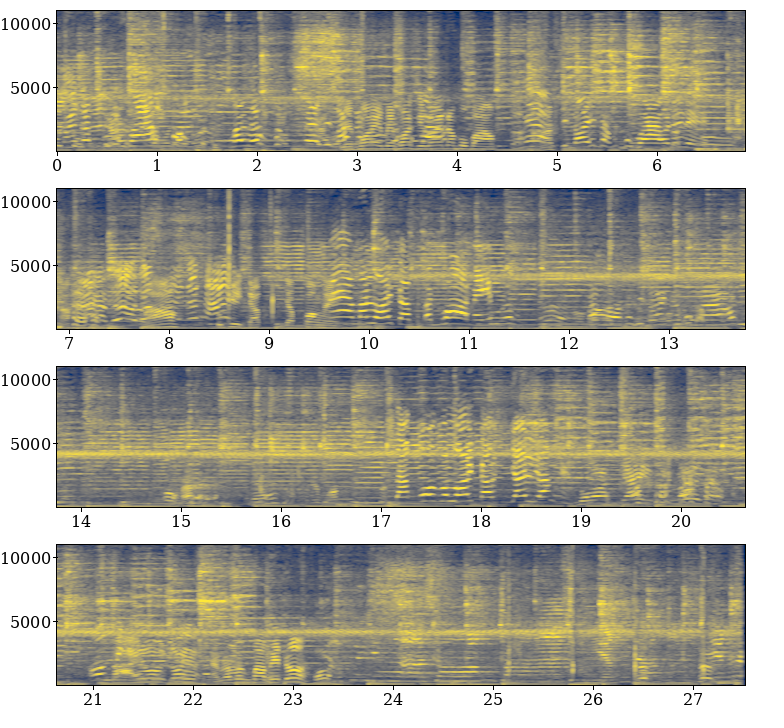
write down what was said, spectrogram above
ม่แม่สิร้อยนะผู้บ่าวมาเลยแม่สิร้อยไม่พ่อยไม่พ่อยสิร้อยน้ำผู้เบาแม่สิร้อยนะผู้บ่าวได้เลยเอาเอาลูกพี่จับจับกล้องให้มาร้อยกับอันพ่อในเพื่อนต้องรอให้สิร้อยนะผู้บ่าวตาโกนมาร้อยกับยายเลี้ยงเนี่ยบ่ใหญ่ร้อยแล้วตายเลยร้อยแต่ว่าเบิ่งเบาเพชรเด้วยพระยาสองฝั่งเสียงดังเพลงร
